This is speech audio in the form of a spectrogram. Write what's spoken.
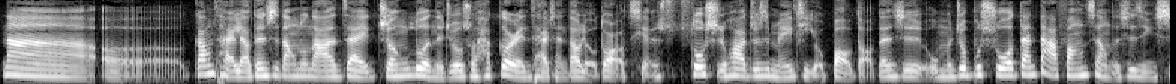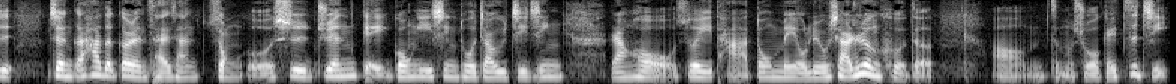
那呃，刚才聊天室当中大家在争论的，就是说他个人财产到底有多少钱？说实话，就是媒体有报道，但是我们就不说。但大方向的事情是，整个他的个人财产总额是捐给公益信托教育基金，然后所以他都没有留下任何的，嗯，怎么说，给自己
